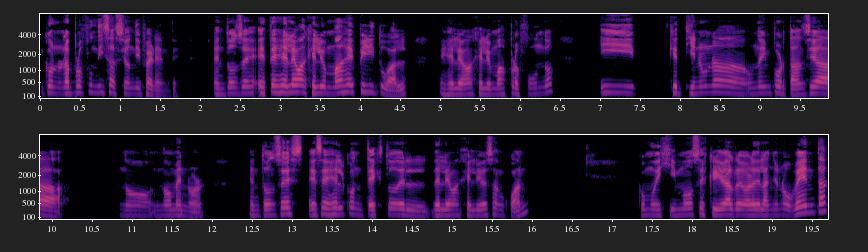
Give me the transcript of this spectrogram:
y con una profundización diferente. Entonces, este es el evangelio más espiritual, es el evangelio más profundo y que tiene una, una importancia no, no menor. Entonces, ese es el contexto del, del evangelio de San Juan. Como dijimos, se escribe alrededor del año 90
